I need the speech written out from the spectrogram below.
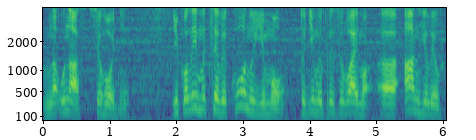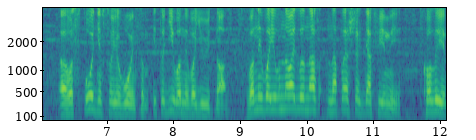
у нас сьогодні. І коли ми це виконуємо, тоді ми призиваємо ангелів Господнім своїм воїнством, і тоді вони воюють нас. Вони воювали нас на перших днях війни, коли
